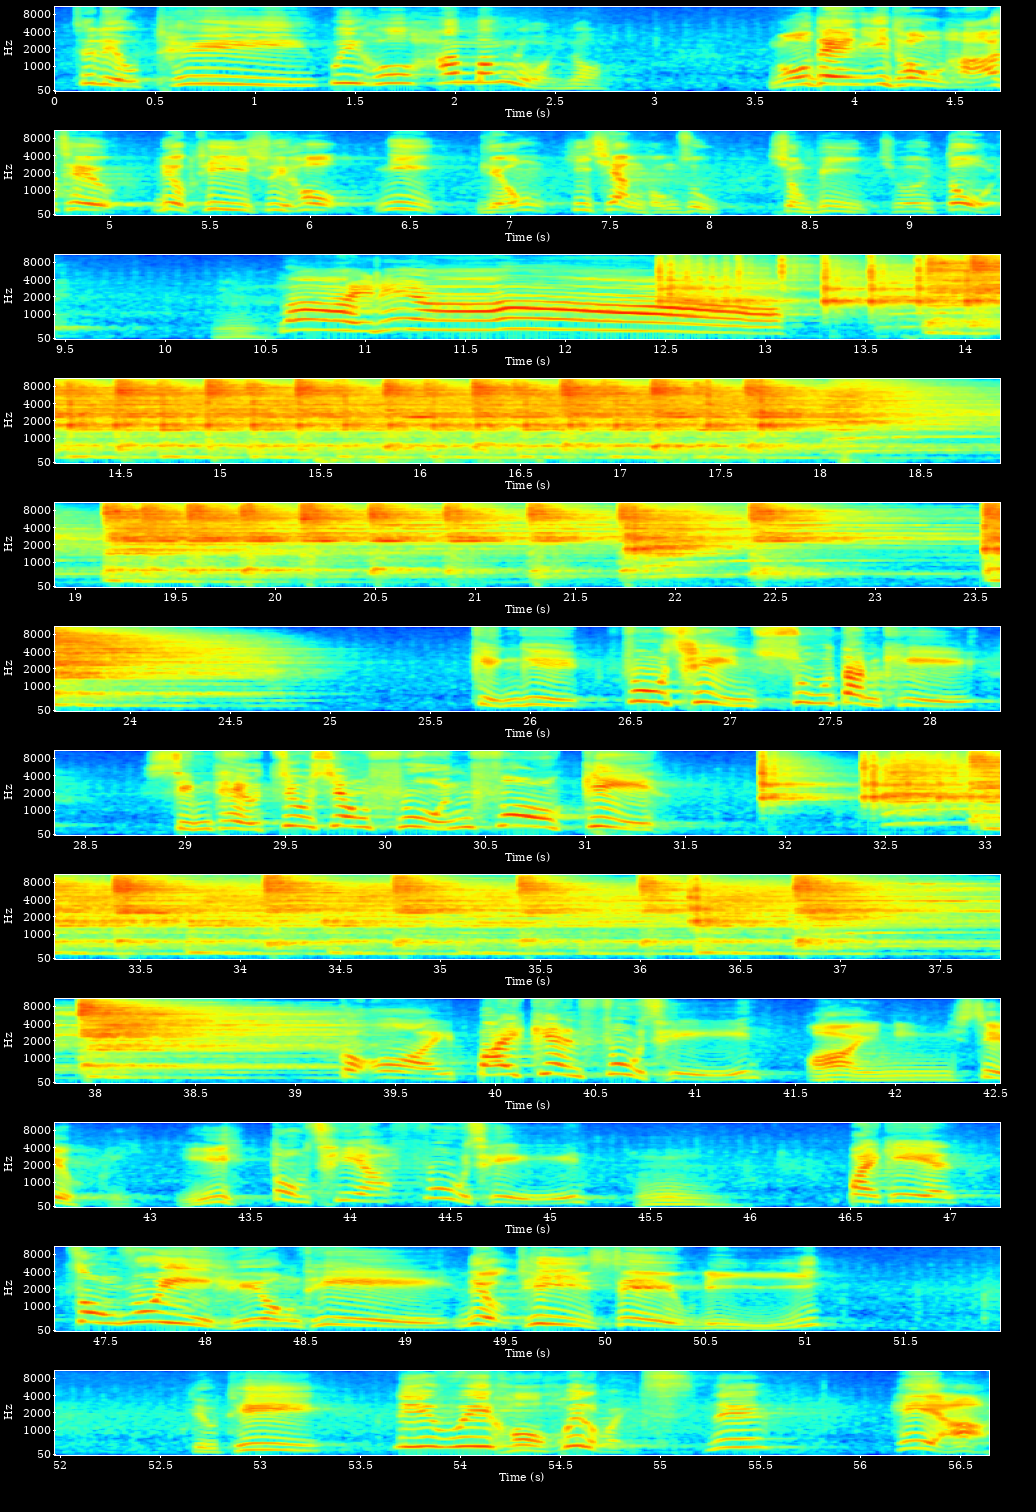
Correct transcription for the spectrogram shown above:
这六弟为何还望来呢？我等一同下朝，六弟随后你用去抢公主，想必就会到嘞。来了。今日父亲苏丹去，心头就像烽火结。国爱拜见父亲，爱你小礼，多谢父亲，嗯，拜见众位兄弟。六天少礼，六弟，你为何会来此呢？嘿啊，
